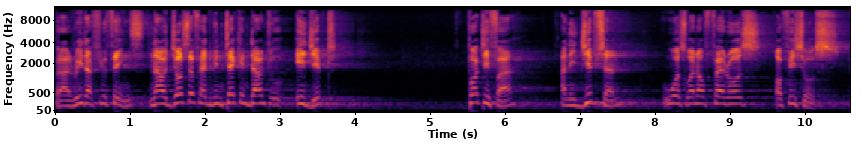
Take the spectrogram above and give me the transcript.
But I'll read a few things. Now, Joseph had been taken down to Egypt. Potiphar, an Egyptian, who was one of Pharaoh's officials,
